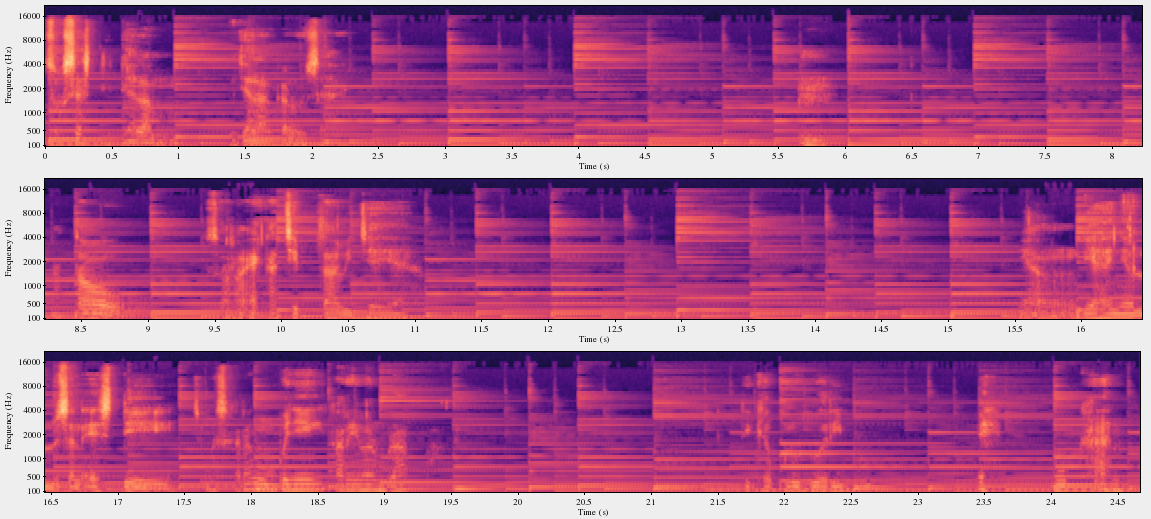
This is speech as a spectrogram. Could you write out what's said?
sukses di dalam menjalankan usahanya. Atau seorang Eka Cipta Wijaya yang dia hanya lulusan SD cuma sekarang mempunyai karyawan berapa 32 ribu eh bukan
